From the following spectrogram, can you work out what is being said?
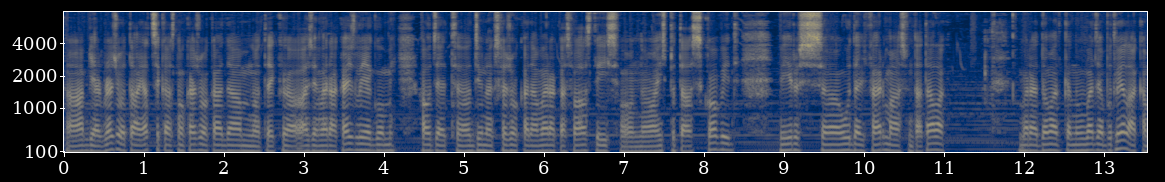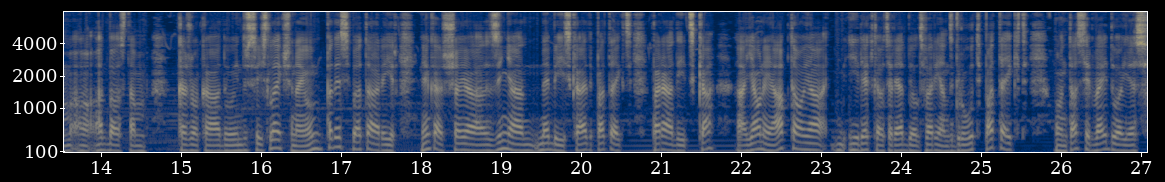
apģērba ražotāji atsakās no kažokādām, notiek aizvien vairāk aizliegumi audzēt dzīvniekus kažokādām vairākās valstīs un izplatās Covid vīrusu ūdeņu fermās un tā tālāk varētu domāt, ka nu, vajadzētu būt lielākam atbalstam kažokādu industrijas slēgšanai. Un patiesībā tā arī ir. Vienkārši šajā ziņā nebija skaidri pateikts, parādīts, ka jaunajā aptaujā ir iekļauts arī atbildes variants grūti pateikt, un tas ir veidojies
